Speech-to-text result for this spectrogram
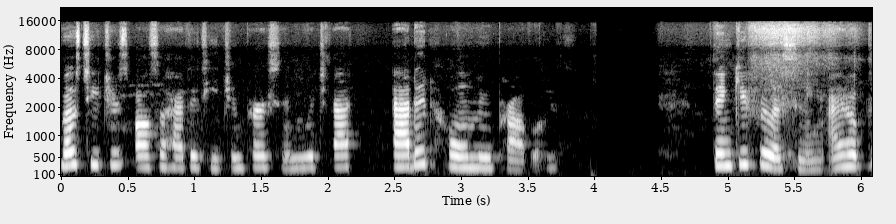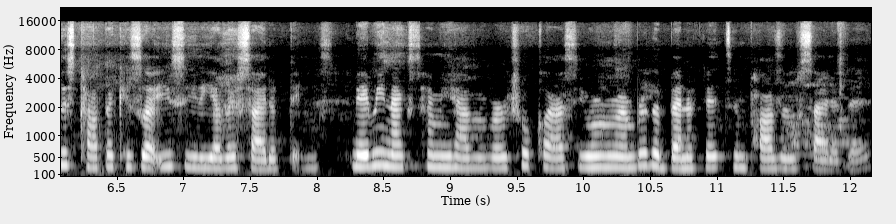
Most teachers also had to teach in person, which added whole new problems. Thank you for listening. I hope this topic has let you see the other side of things. Maybe next time you have a virtual class, you will remember the benefits and positive side of it.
